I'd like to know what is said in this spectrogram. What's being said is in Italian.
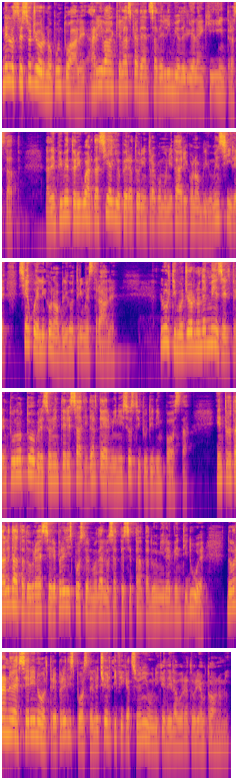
Nello stesso giorno puntuale arriva anche la scadenza dell'invio degli elenchi Intrastat. L'adempimento riguarda sia gli operatori intracomunitari con obbligo mensile sia quelli con obbligo trimestrale. L'ultimo giorno del mese, il 31 ottobre, sono interessati dal termine i sostituti d'imposta. Entro tale data dovrà essere predisposto il modello 770 2022. Dovranno essere inoltre predisposte le certificazioni uniche dei lavoratori autonomi.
